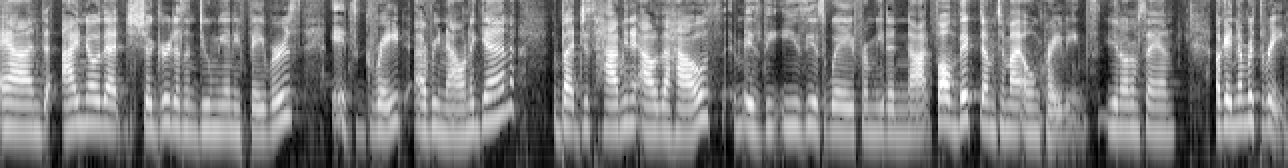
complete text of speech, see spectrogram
and I know that sugar doesn't do me any favors. It's great every now and again, but just having it out of the house is the easiest way for me to not fall victim to my own cravings. You know what I'm saying? Okay, number three,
